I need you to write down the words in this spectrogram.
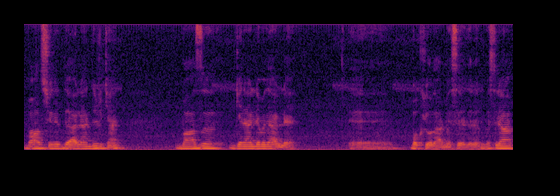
bazı şeyleri değerlendirirken bazı genellemelerle e, bakıyorlar meselelere. Mesela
